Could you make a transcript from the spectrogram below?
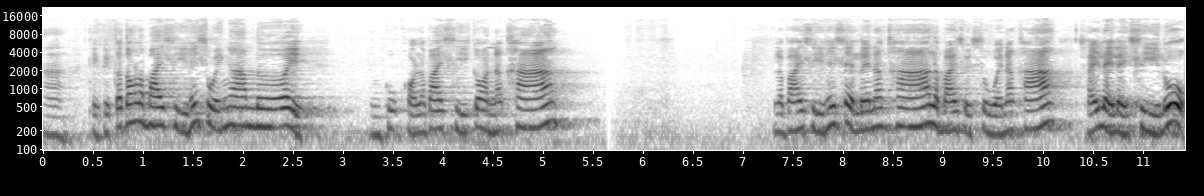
อ่า เด็กๆก็ต้องระบายสีให้สวยงามเลยคุณครูขอระบายสีก่อนนะคะ ระบายสีให้เสร็จเลยนะคะ ระบายสวยๆนะคะ ใช้หลายๆสีลูก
